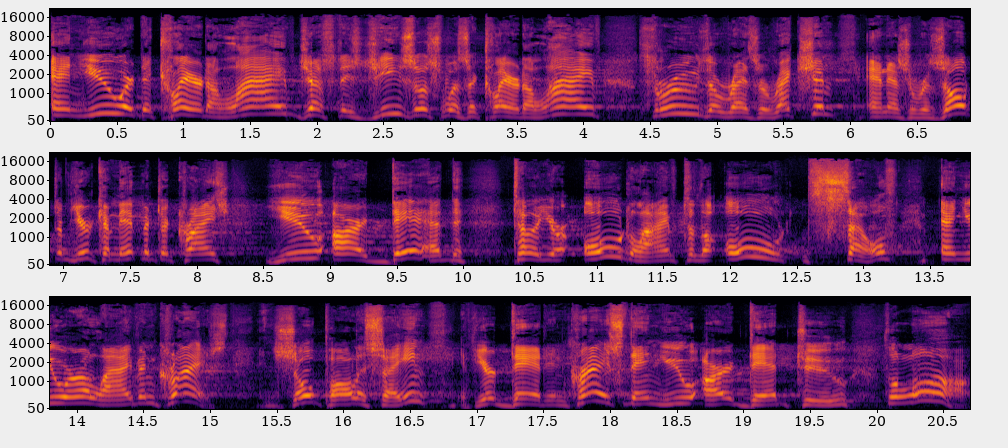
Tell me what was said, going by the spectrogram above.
and you were declared alive just as Jesus was declared alive through the resurrection. And as a result of your commitment to Christ, you are dead to your old life, to the old self, and you are alive in Christ. And so Paul is saying if you're dead in Christ, then you are dead to the law.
